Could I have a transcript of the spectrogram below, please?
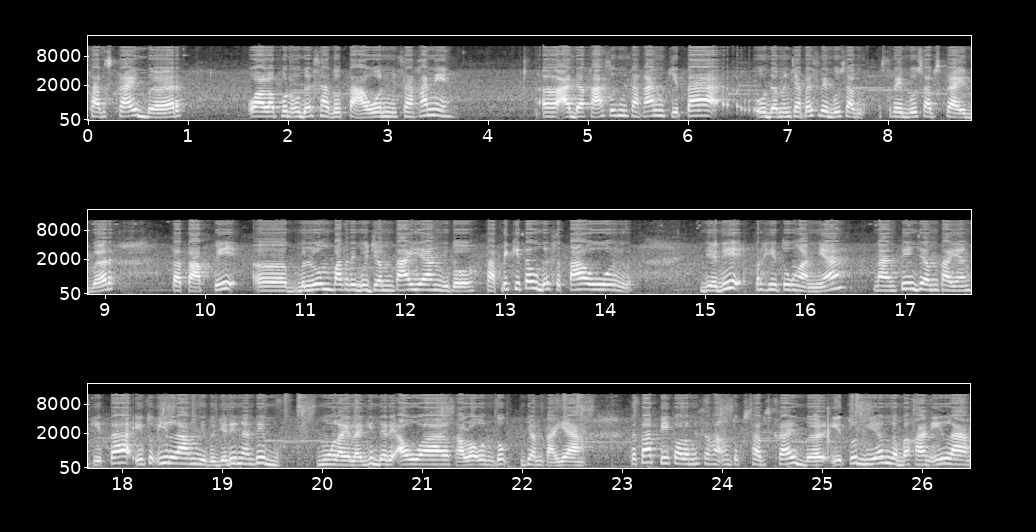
subscriber walaupun udah satu tahun misalkan nih uh, ada kasus misalkan kita udah mencapai 1000 sub, 1000 subscriber tetapi uh, belum 4000 jam tayang gitu tapi kita udah setahun gitu. Jadi perhitungannya nanti jam tayang kita itu hilang gitu. Jadi nanti mulai lagi dari awal kalau untuk jam tayang. Tetapi kalau misalkan untuk subscriber itu dia nggak bakalan hilang.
